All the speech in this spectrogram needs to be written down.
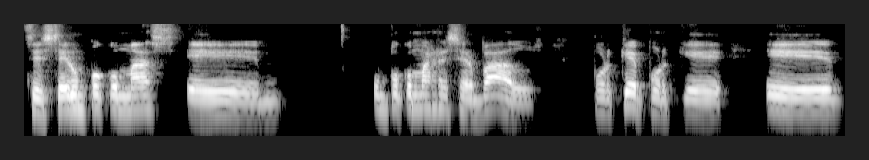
ser un poco más, eh, un poco más reservados. ¿Por qué? Porque eh,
